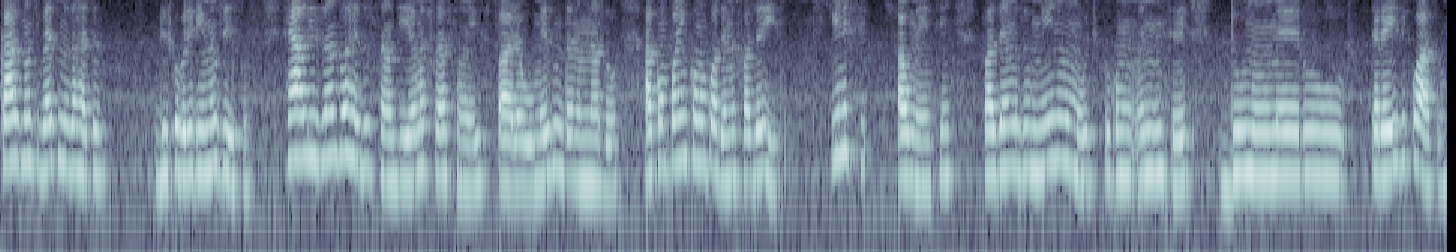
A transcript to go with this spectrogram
Caso não tivéssemos a reta, descobriríamos isso. Realizando a redução de ambas frações para o mesmo denominador, acompanhe como podemos fazer isso. Inicialmente, fazemos o mínimo múltiplo como MC do número 3 e 4.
